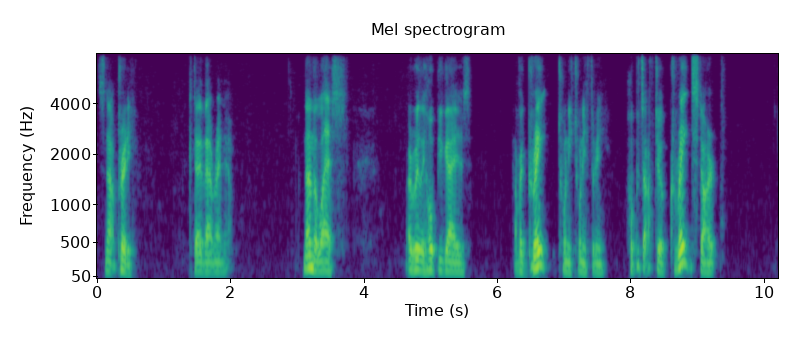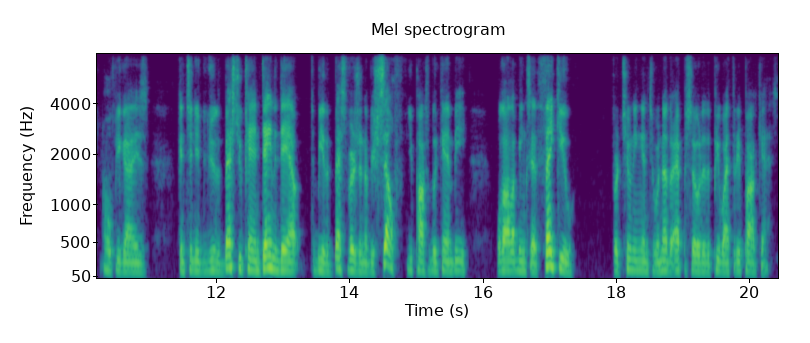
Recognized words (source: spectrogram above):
It's not pretty. I can tell you that right now. Nonetheless, I really hope you guys have a great 2023. Hope it's off to a great start. I hope you guys continue to do the best you can day in and day out to be the best version of yourself you possibly can be. With all that being said, thank you for tuning into another episode of the PY3 podcast.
